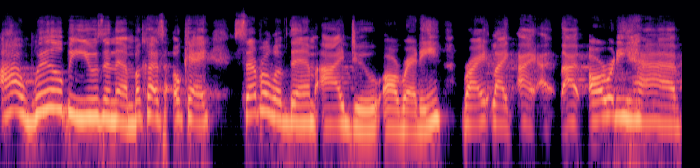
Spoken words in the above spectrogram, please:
I will be using them because, okay, several of them I do already, right? Like I, I already have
